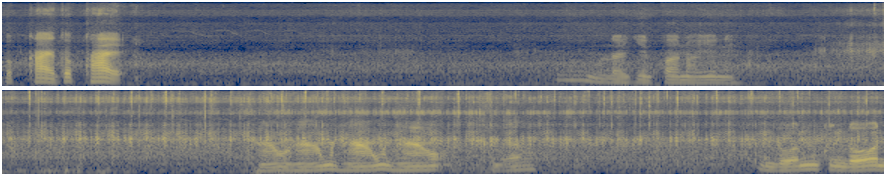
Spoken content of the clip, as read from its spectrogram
ตบท้ายตบท้ายอู้อะไรกินปลาหน่อยอยู่นี่หาวหาวมันหาวมันหาวเดี๋ยวต้องโดนมันต้องโดน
